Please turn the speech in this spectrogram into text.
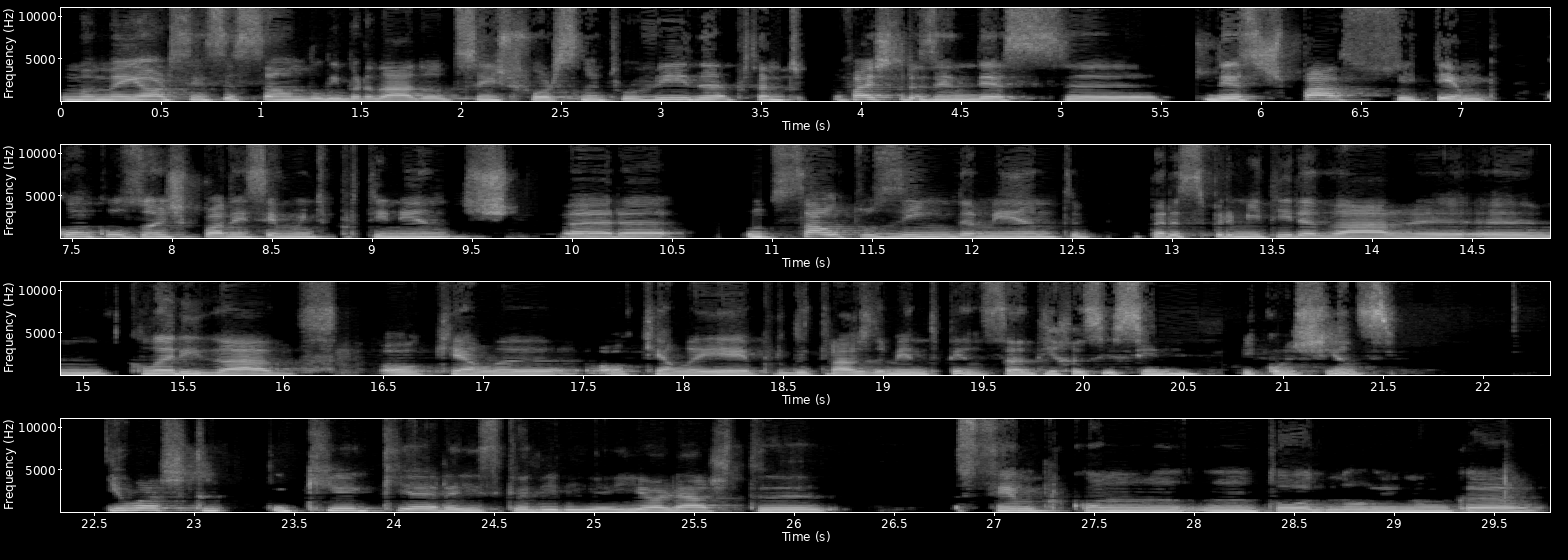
uma maior sensação de liberdade ou de sem esforço na tua vida. Portanto, vais trazendo desse, desse espaço e tempo conclusões que podem ser muito pertinentes para um saltozinho da mente para se permitir a dar um, claridade ao que, ela, ao que ela é por detrás da mente pensante e raciocínio e consciência. Eu acho que, que, que era isso que eu diria, e olhaste sempre como um, todo, não é? Nunca.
